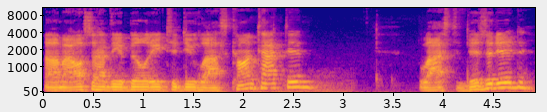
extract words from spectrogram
Um, I also have the ability to do last contacted, last visited,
